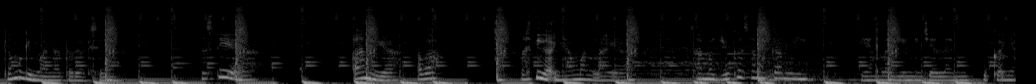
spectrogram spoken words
Kamu gimana tuh reaksinya? Pasti ya anu ya apa pasti nggak nyaman lah ya. Sama juga sama kami yang lagi ngejalan bukannya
